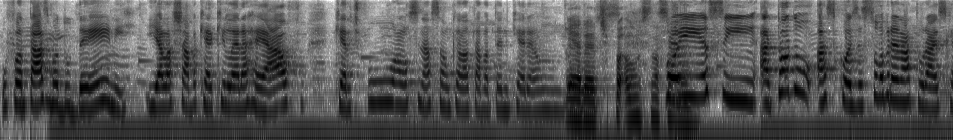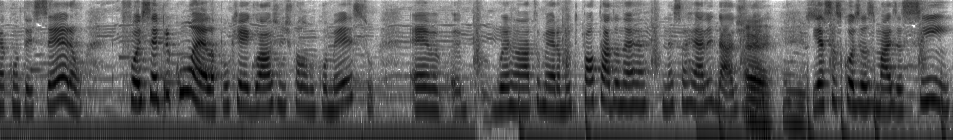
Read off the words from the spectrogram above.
o fantasma do Danny e ela achava que aquilo era real, que era tipo uma alucinação que ela tava tendo, que era um. Era tipo alucinação. Foi assim, a todas as coisas sobrenaturais que aconteceram foi sempre com ela, porque igual a gente falou no começo, é, é, Grey's Anatomy era muito pautada né, nessa realidade, né? É, isso. E essas coisas mais assim,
